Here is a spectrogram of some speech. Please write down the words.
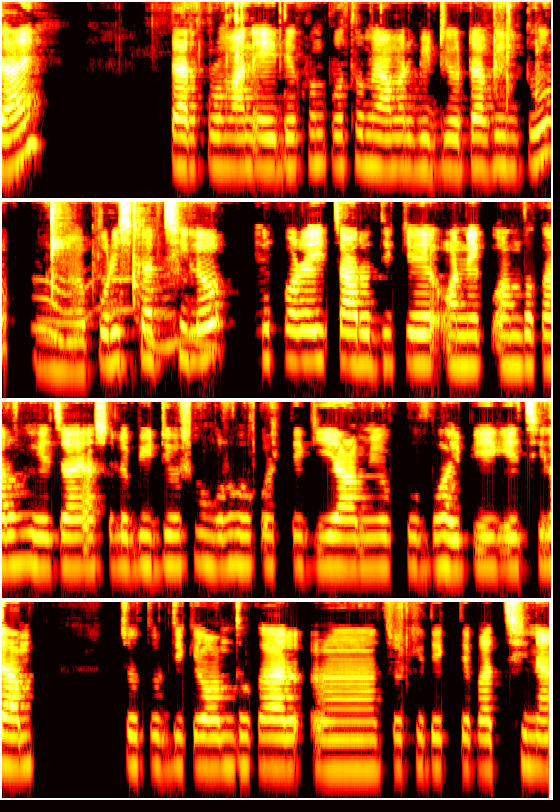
যায়। তার প্রমাণ, এই দেখুন প্রথমে আমার ভিডিওটা কিন্তু পরিষ্কার ছিল। এরপরেই চারদিকে অনেক অন্ধকার হয়ে যায়। আসলে ভিডিও সংগ্রহ করতে গিয়ে আমিও খুব ভয় পেয়ে গিয়েছিলাম। চতুর্দিকে অন্ধকার চোখে দেখতে পাচ্ছি না,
